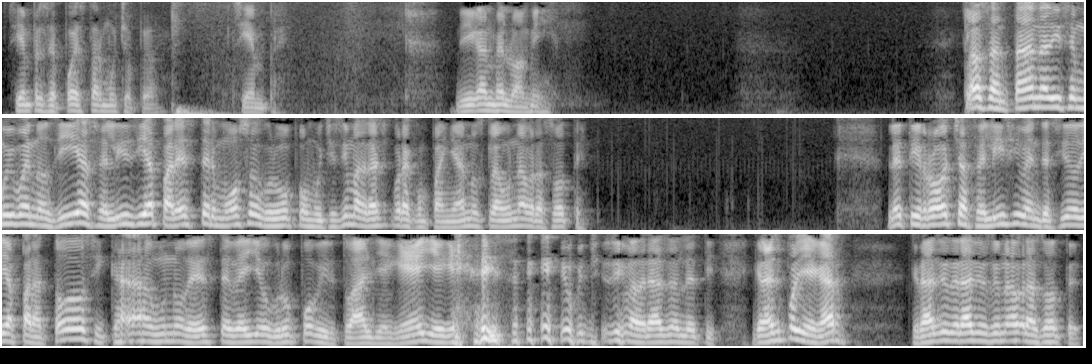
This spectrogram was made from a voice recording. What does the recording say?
Siempre se puede estar mucho peor. Siempre. Díganmelo a mí. Clau Santana dice muy buenos días, feliz día para este hermoso grupo. Muchísimas gracias por acompañarnos, Clau. Un abrazote. Leti Rocha, feliz y bendecido día para todos y cada uno de este bello grupo virtual. Llegué, llegué. Muchísimas gracias, Leti. Gracias por llegar. Gracias, gracias. Un abrazote.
